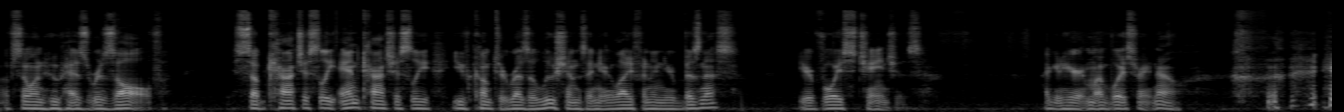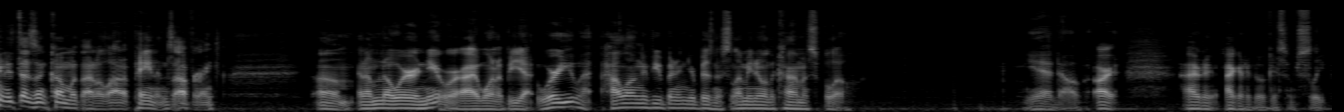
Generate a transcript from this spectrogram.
of someone who has resolve, subconsciously and consciously, you've come to resolutions in your life and in your business. your voice changes. I can hear it in my voice right now. and it doesn't come without a lot of pain and suffering. Um, and I'm nowhere near where I want to be at. Where are you at? How long have you been in your business? Let me know in the comments below. Yeah, dog. All right. I, I got to go get some sleep.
